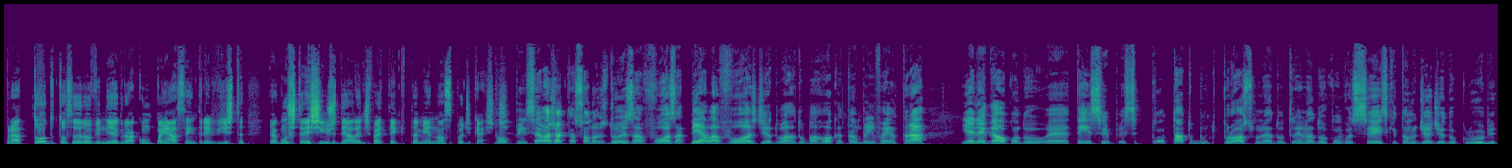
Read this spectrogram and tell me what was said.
para todo torcedor alvinegro acompanhar essa entrevista e alguns trechinhos dela a gente vai ter aqui também no nosso podcast. Vamos pincelar já que tá só nós dois, a voz, a bela voz de Eduardo Barroca também vai entrar. E é legal quando é, tem esse, esse contato muito próximo né, do treinador com vocês, que estão no dia a dia do clube.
